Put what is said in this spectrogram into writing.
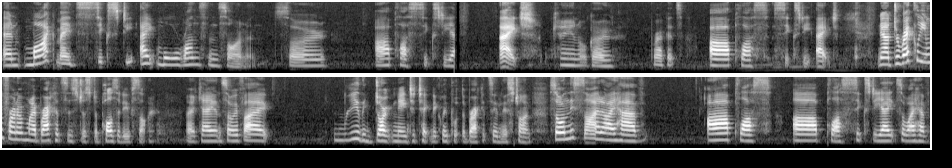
And Mike made 68 more runs than Simon. So R plus 68. 8. Okay, and I'll go brackets R plus 68. Now, directly in front of my brackets is just a positive sign. Okay, and so if I really don't need to technically put the brackets in this time. So on this side I have R plus R plus 68. So I have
